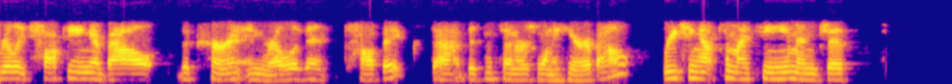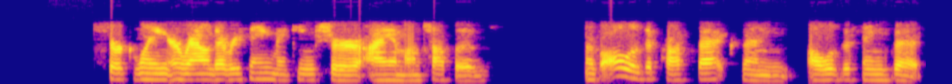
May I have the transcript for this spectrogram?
really talking about the current and relevant topics that business owners want to hear about. Reaching out to my team and just circling around everything, making sure I am on top of of all of the prospects and all of the things that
